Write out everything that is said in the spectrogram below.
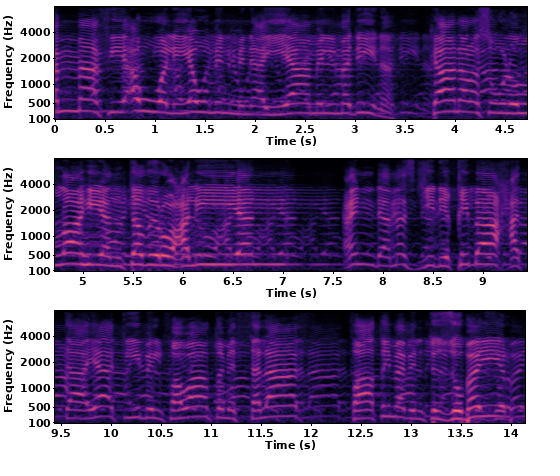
أما في أول يوم من أيام المدينة كان رسول الله ينتظر عليا عند مسجد قبا حتى يأتي بالفواطم الثلاث فاطمة بنت الزبير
